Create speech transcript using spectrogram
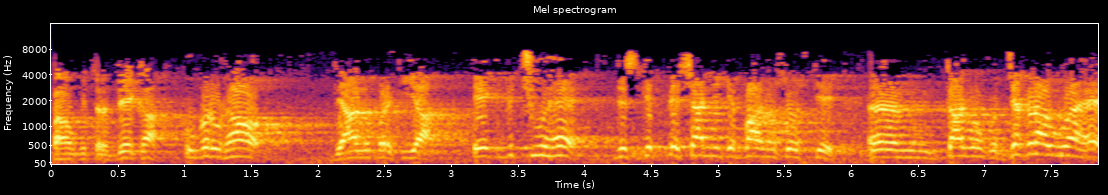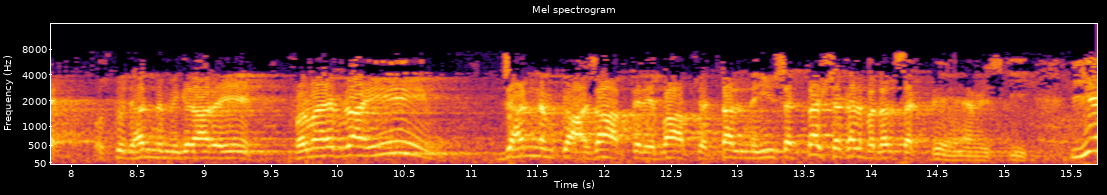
پاؤں کی طرف دیکھا، اوپر اٹھاؤ۔ دھیان اوپر کیا۔ ایک بچھو ہے جس کے پیشانی کے بالوں سے اس کے ٹانگوں کو جکڑا ہوا ہے، اس کو جہنم میں گرا رہے ہیں۔ فرمایا، ابراہیم، جہنم کا عذاب تیرے باپ سے ٹل نہیں سکتا، شکل بدل سکتے ہیں ہم اس کی۔ یہ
